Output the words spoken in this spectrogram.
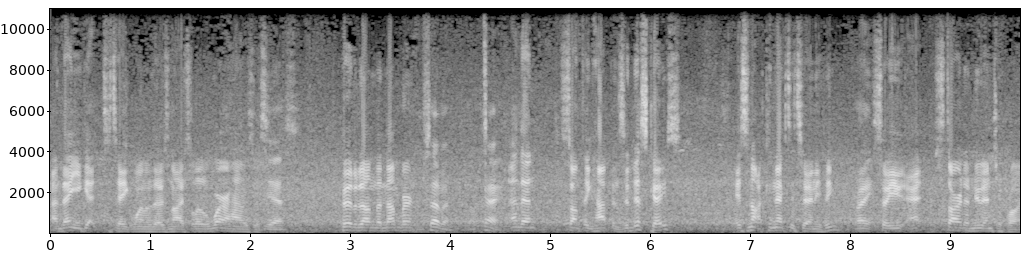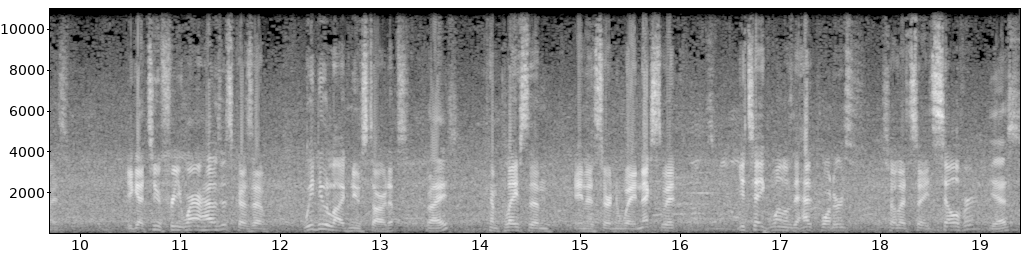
and then you get to take one of those nice little warehouses. Yes. Put it on the number, Seven. Okay. and then something happens. In this case, it's not connected to anything. Right. So you start a new enterprise. You get two free warehouses because uh, we do like new startups. Right. Can place them in a certain way next to it. You take one of the headquarters. So let's say it's silver. Yes.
